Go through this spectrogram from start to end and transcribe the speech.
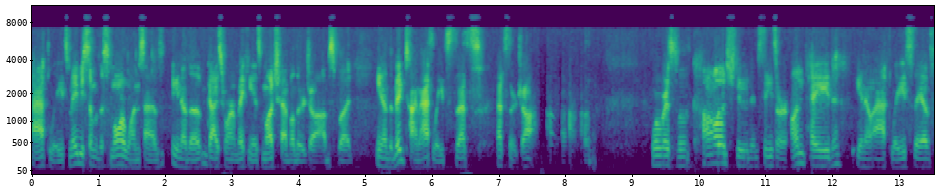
athletes. Maybe some of the smaller ones have, you know, the guys who aren't making as much have other jobs, but you know, the big time athletes, that's that's their job. Whereas with college students, these are unpaid, you know, athletes. They have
